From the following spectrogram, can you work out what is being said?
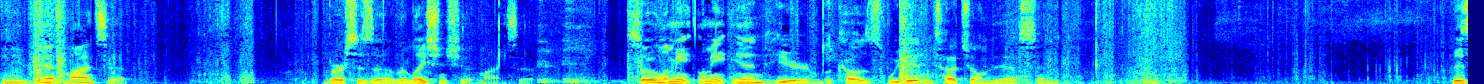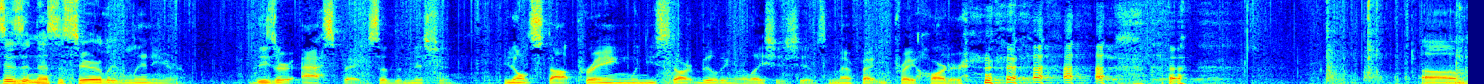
an event mindset versus a relationship mindset. So let me let me end here because we didn't touch on this and this isn't necessarily linear. These are aspects of the mission. You don't stop praying when you start building relationships. Matter of fact, you pray harder. um,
